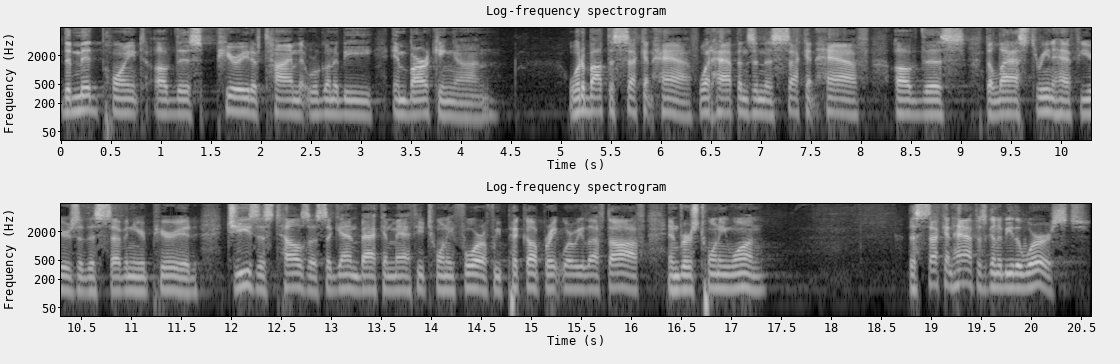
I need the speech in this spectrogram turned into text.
the midpoint of this period of time that we're going to be embarking on. What about the second half? What happens in the second half of this, the last three and a half years of this seven year period? Jesus tells us again back in Matthew 24, if we pick up right where we left off in verse 21. The second half is going to be the worst.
